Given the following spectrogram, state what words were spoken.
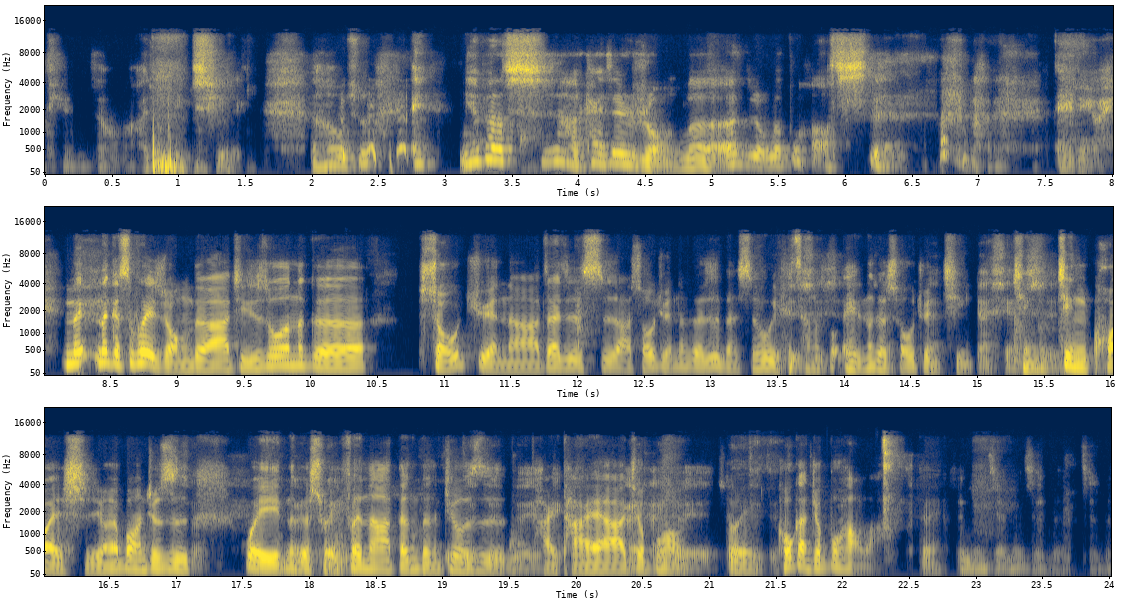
天，你知道吗？它就冰淇淋，然后我说：“哎，你要不要吃啊？开始在融了，融了不好吃。” Anyway，那那个是会融的啊。其实说那个手卷啊，在日式啊，手卷那个日本师傅也常说，哎，那个手卷请请尽快使用，要不然就是会那个水分啊等等，就是海苔啊就不好，对，口感就不好了。对，真的真的真的真的。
